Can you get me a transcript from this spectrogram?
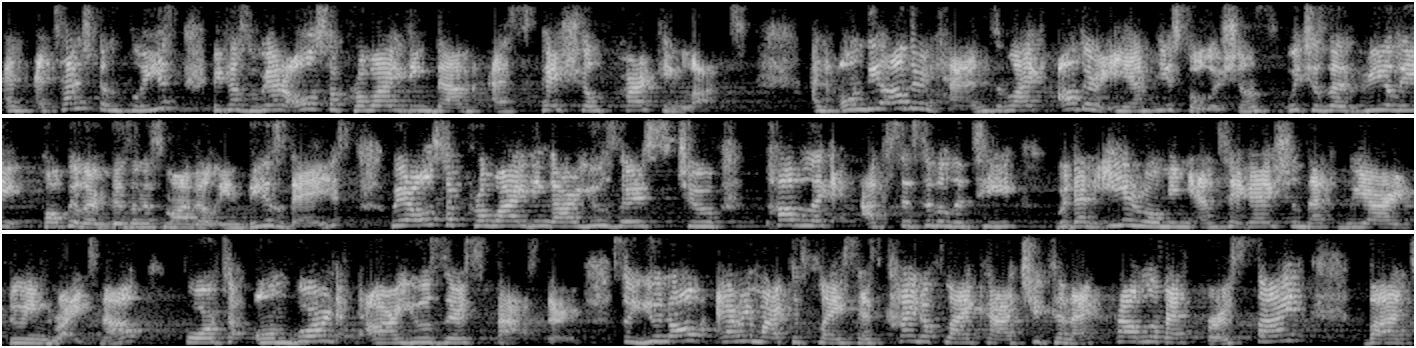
And attention please, because we are also providing them a special parking lot. And on the other hand, like other EMP solutions, which is a really popular business model in these days, we are also providing our users to public accessibility with an e-roaming integration that we are doing right now for to onboard our users faster. So you know every marketplace has kind of like a chicken egg problem at first sight, but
